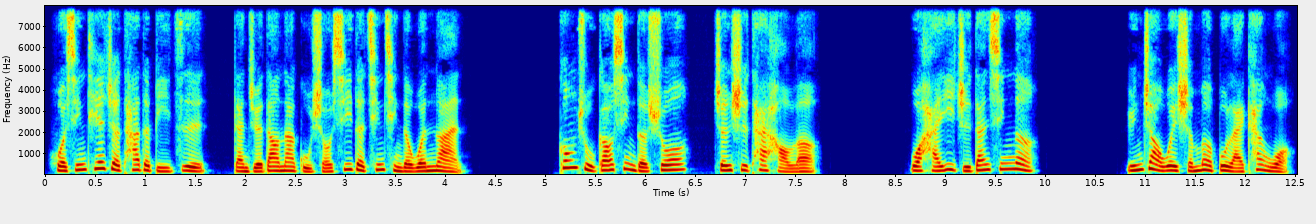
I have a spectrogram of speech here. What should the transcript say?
火星贴着她的鼻子，感觉到那股熟悉的亲情的温暖。公主高兴地说：“真是太好了，我还一直担心呢。云沼为什么不来看我？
